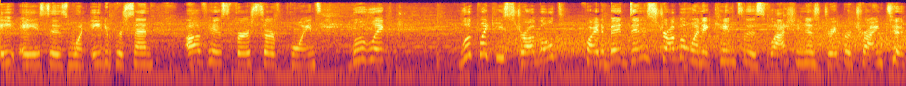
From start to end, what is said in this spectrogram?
eight aces, won 80% of his first serve points. Bublik looked like he struggled quite a bit. Didn't struggle when it came to this flashiness. Draper trying to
